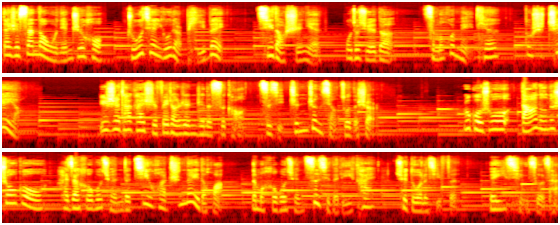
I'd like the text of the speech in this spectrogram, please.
但是三到五年之后，逐渐有点疲惫；七到十年，我就觉得怎么会每天都是这样？于是他开始非常认真的思考自己真正想做的事儿。如果说达能的收购还在何伯权的计划之内的话，那么何伯权自己的离开却多了几分悲情色彩。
